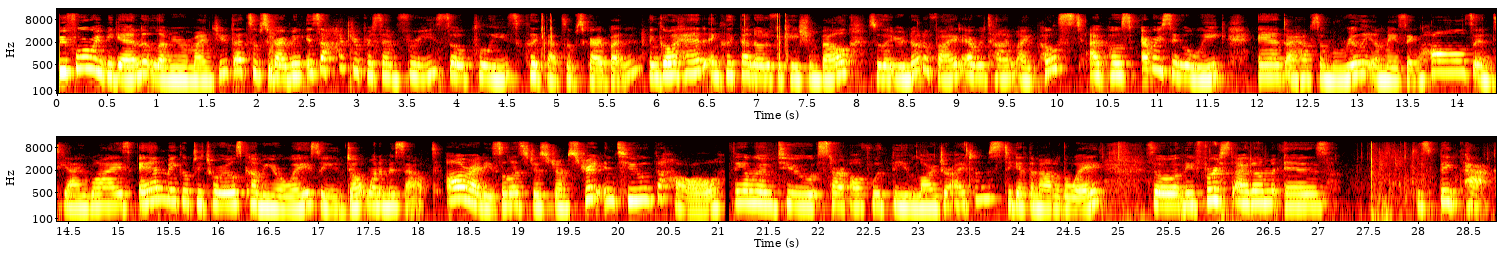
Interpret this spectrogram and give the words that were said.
Before we begin, let me remind you that subscribing is 100% free, so please click that subscribe button and go ahead and click that notification bell so that you're notified every time I post. I post every single week and I have some really amazing hauls and DIYs and makeup tutorials coming your way so you don't want to miss out. Alrighty, so let's just jump straight into the haul. I think I'm going to start off with the larger items to get them out of the way. So the first item is this big pack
